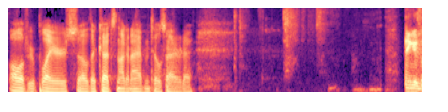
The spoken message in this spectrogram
all of your players. So the cut's not going to happen until Saturday. Thing is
